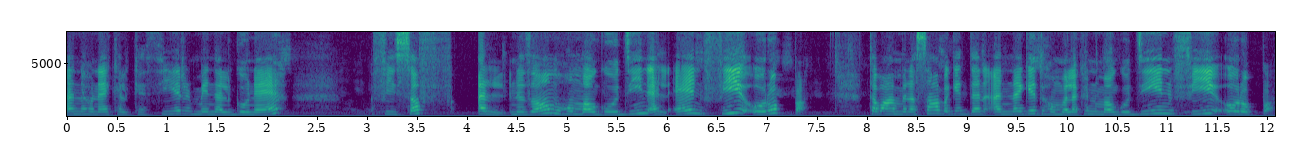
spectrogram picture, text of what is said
أن هناك الكثير من الجناه في صف النظام وهم موجودين الآن في أوروبا. طبعا من الصعب جدا أن نجدهم ولكن موجودين في أوروبا.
